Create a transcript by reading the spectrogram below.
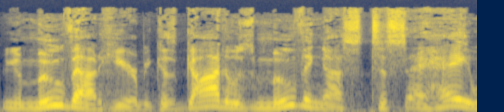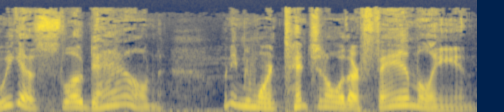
you know, move out here because God was moving us to say, hey, we got to slow down. We need to be more intentional with our family. And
